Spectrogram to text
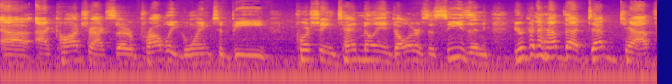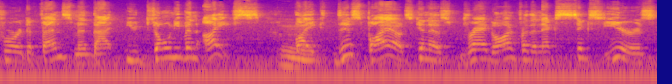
uh, at contracts that are probably going to be pushing $10 million a season, you're going to have that dead cap for a defenseman that you don't even ice. Mm. Like, this buyout's going to drag on for the next six years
